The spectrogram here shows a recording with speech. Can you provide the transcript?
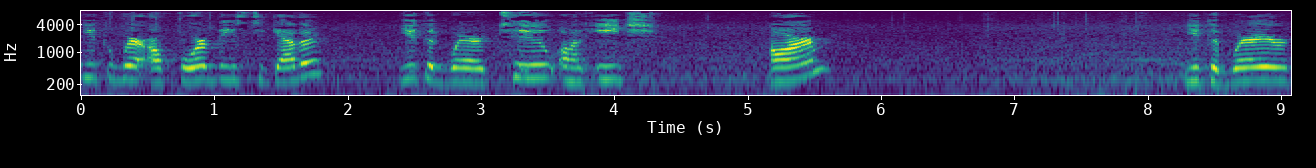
you could wear all four of these together. You could wear two on each arm you could wear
